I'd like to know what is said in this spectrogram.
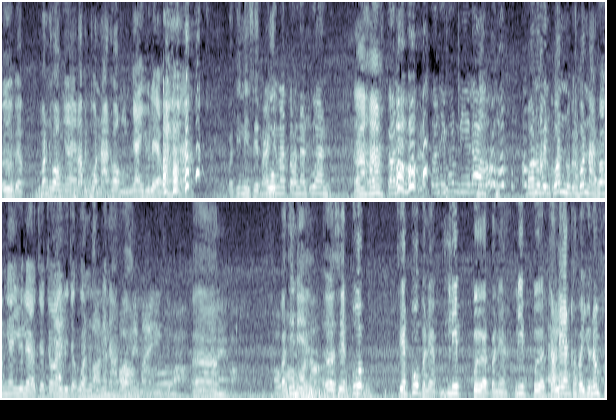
เออแบบมันท้องใหญ่เนาะเป็นคนหนาท้องใหญ่อยู่แล้วนะวันที่นี่เสร็จหมายปุ๊ถึบงว่าตอนนั้นอ้วนอ่าฮะตอนนี้ตอนนี้หุ่นดีแล้วบ่หนูเป็นคนหนูเป็นคนหนาท้องใหญ่อยู่แล้ว จะจ้อยหรือจะอ้วนหนูตอสินมีนั้นหนาพท้อองไม่ไหมคือบอกเออวันที่นี่เออเสร็จปุ๊บเสร็จปุ๊บปะเนี่ยรีบเปิดปะเนี่ยรีบเปิดกระแล่นเข้าไปอยู่น้ำฝ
